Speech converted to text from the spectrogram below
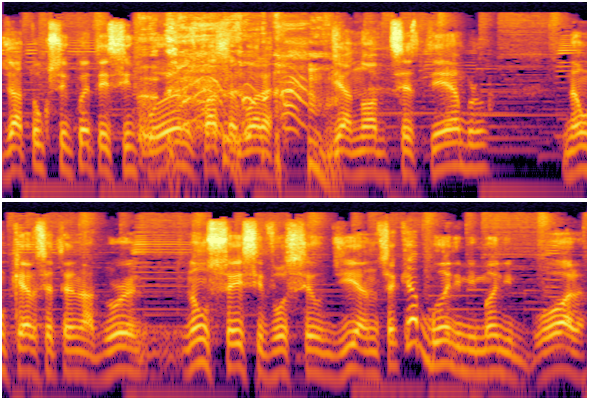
Já estou com 55 anos, faço agora dia 9 de setembro. Não quero ser treinador. Não sei se ser um dia, não sei que a Band me mande embora,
